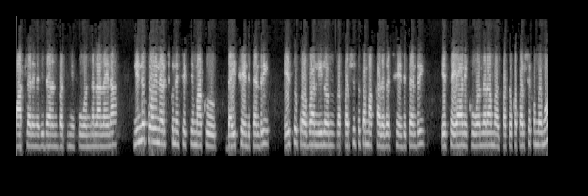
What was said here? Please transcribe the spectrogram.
మాట్లాడిన విధానాన్ని బట్టి నీకు వందనాలైనా. నిన్ను పోయి నడుచుకునే శక్తి మాకు దయచేయండి తండ్రి. యేసు ప్రభ నీలో ఉన్న పరిశుద్ధత మాకు కలగచ్చేయండి తండ్రి. ఏసయా నీకు వందన ప్రతి ఒక్క పరిశుభ్రం మేము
